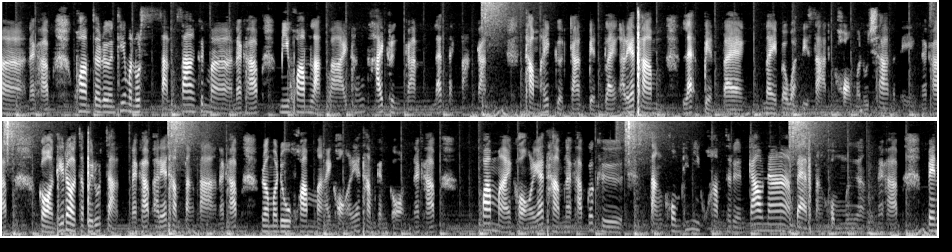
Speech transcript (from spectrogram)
มานะครับ ความเจริญที่มนุษย์สรรสร้างขึ้นมานะครับ มีความหลากหลายทั้งคล้ายคลึงกันและแตกต่างกันทำให้เกิดการเปลี่ยนแปลงอารยธรรม และเปลี่ยนแปลง ในประวัติศาสตร์ของมนุษยชาตินั่นเองนะครับ ก่อนที่เราจะไปรู้จักนะครับอารยธรรมต่างๆนะครับ เรามาดูความหมายของอารยธรรมกันก่อนนะครับ ความหมายของอารยธรรมนะครับก็คือสังคมที่มีความเจริญก้าวหน้าแบบสังคมเมืองนะครับ เป็น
